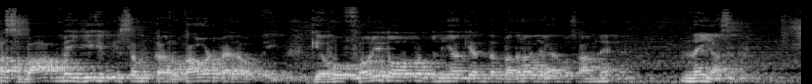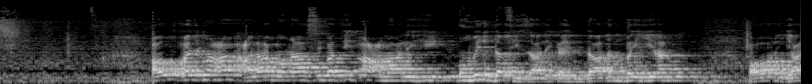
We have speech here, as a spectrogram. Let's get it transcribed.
اسباب میں یہ ایک قسم کا رکاوٹ پیدا ہو گئی کہ وہ فوری طور پر دنیا کے اندر بدلا جو ہے وہ سامنے نہیں آ سکا۔ او اجمعت علی مناسبت اعمالی امید فی ذالک امدادا بینا. اور یا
